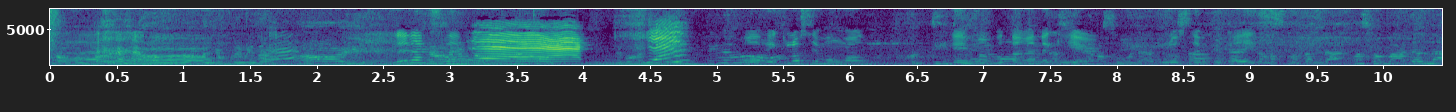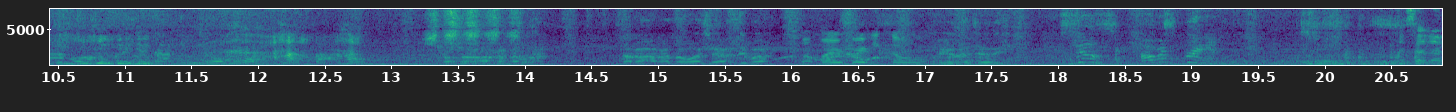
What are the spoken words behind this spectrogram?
Tapos tayo, yung! Relax lang. Oh, i-close yung mong mouth. Okay, mabutangan nag-hair. Close them put eyes. Mas matanda at mas mabagal na ako kaysa yung dating droga. Nakakatawa. Nakakatawa siya, di ba? Pa-barber, ikaw. Sige na, Jerry. Zeus, Thomas Spring! Asa na?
